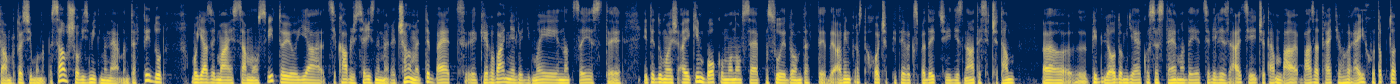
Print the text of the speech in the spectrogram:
там хтось йому написав, що візьміть мене в Антарктиду, бо я займаюся самоосвітою, я цікавлюся різними речами: Тибет, керування людьми, нацисти. І ти думаєш, а яким боком воно все пасує до Антарктиди? А він просто хоче піти в експедицію і дізнатися, чи там. е, Під льодом є екосистема, де є цивілізації, чи там база третього рейху. Тобто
